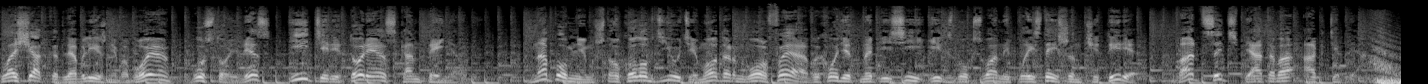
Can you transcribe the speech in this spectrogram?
Площадка для ближнего боя, густой лес и территория с контейнерами. Напомним, что Call of Duty Modern Warfare выходит на PC, Xbox One и PlayStation 4 25 октября.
